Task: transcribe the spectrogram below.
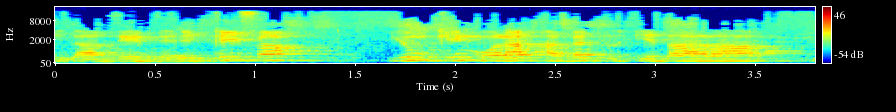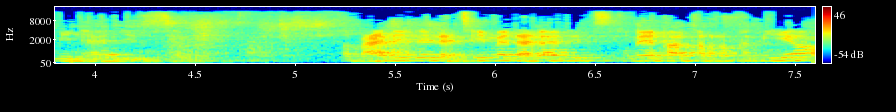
إلى غير ذلك. كيف يمكن مراقبة الإدارة من هذه الزاوية؟ طبعا إن الاعتماد على هذه التطبيقات الرقمية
